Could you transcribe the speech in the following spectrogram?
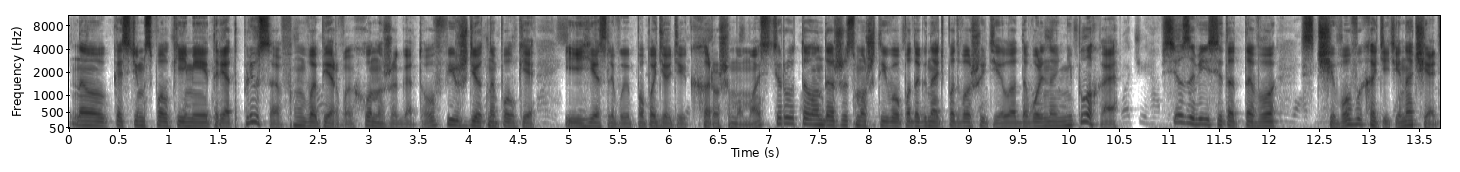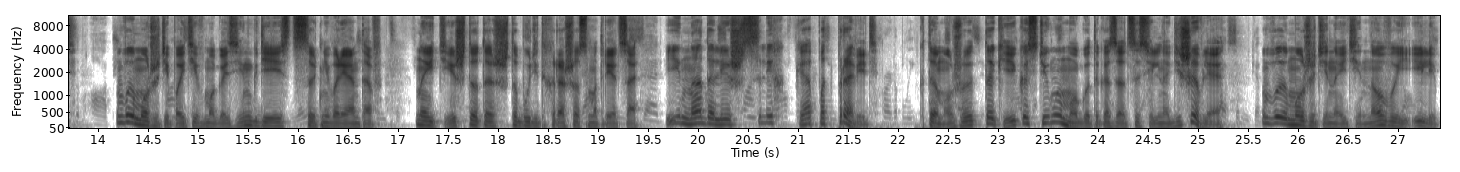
Но костюм с полки имеет ряд плюсов. Во-первых, он уже готов и ждет на полке, и если вы попадете к хорошему мастеру, то он даже сможет его подогнать под ваше тело довольно неплохо. Все зависит от того, с чего вы хотите начать. Вы можете пойти в магазин, где есть сотни вариантов, найти что-то, что будет хорошо смотреться, и надо лишь слегка подправить. К тому же, такие костюмы могут оказаться сильно дешевле. Вы можете найти новый или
